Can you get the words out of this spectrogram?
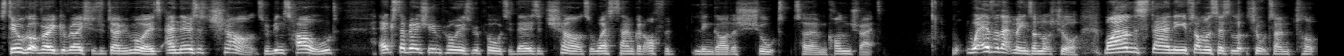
Still got very good relations with David Moyes, and there's a chance. We've been told, XWHU employees reported there is a chance that West Ham can offer Lingard a short-term contract. Whatever that means, I'm not sure. My understanding, if someone says look short-term to-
